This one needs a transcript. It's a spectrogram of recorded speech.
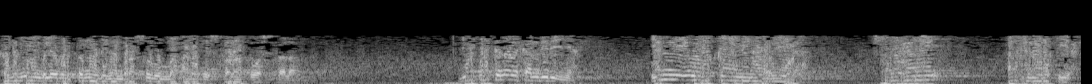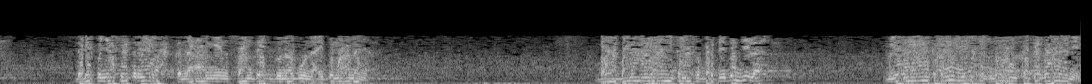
Kemudian beliau bertemu dengan Rasulullah alaihi salatu wassalam. Dia perkenalkan dirinya. Inni waqi min. Saya ini ahli ruqyah. Dari penyakit riyah, kena angin, santet, guna-guna, itu maknanya. Banyak-banyak orang yang kena seperti itu gila. Beliau mengangkat ini masuk dalam kategori ini.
